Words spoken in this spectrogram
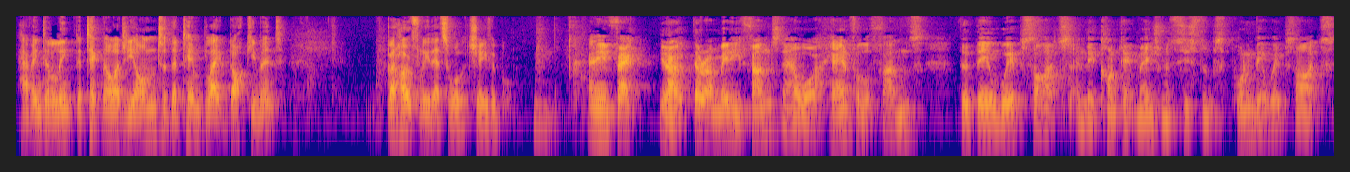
having to link the technology onto the template document. But hopefully that's all achievable. Hmm. And in fact, you know, there are many funds now, or a handful of funds, that their websites and their content management systems supporting their websites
